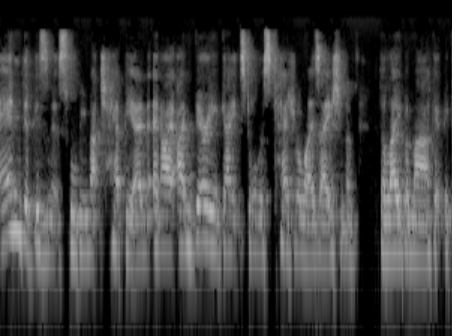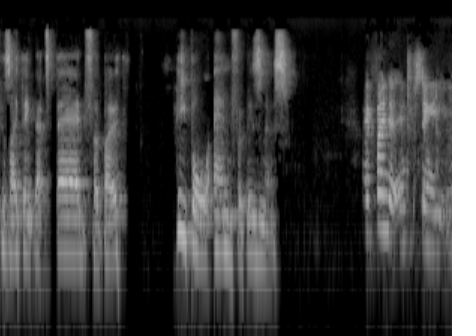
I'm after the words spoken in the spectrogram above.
and the business will be much happier. And, and I, I'm very against all this casualization of the labour market because I think that's bad for both people and for business. I find it interesting.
